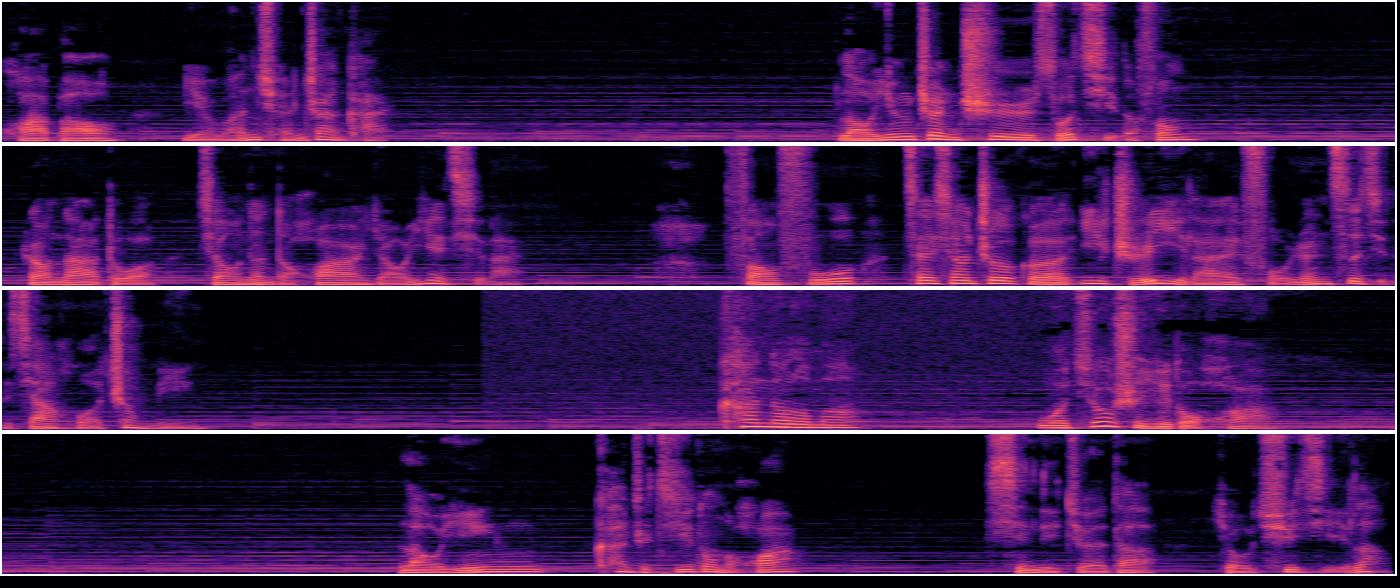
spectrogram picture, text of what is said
花苞也完全绽开。老鹰振翅所起的风。让那朵娇嫩的花摇曳起来，仿佛在向这个一直以来否认自己的家伙证明：看到了吗？我就是一朵花。老鹰看着激动的花，心里觉得有趣极了。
